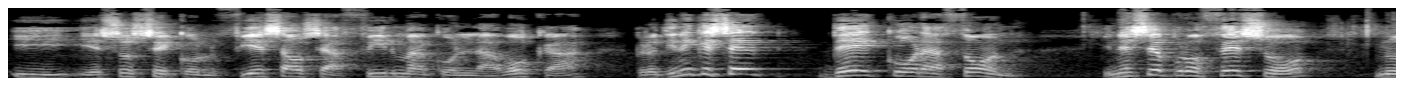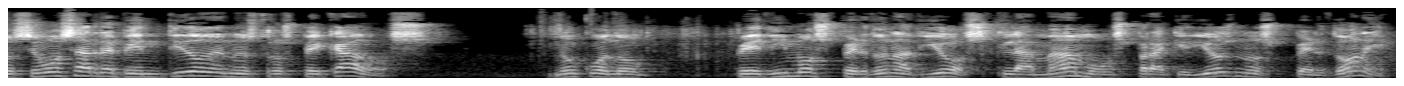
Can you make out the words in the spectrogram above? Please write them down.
y eso se confiesa o se afirma con la boca, pero tiene que ser de corazón. En ese proceso nos hemos arrepentido de nuestros pecados. ¿no? Cuando pedimos perdón a Dios, clamamos para que Dios nos perdone.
